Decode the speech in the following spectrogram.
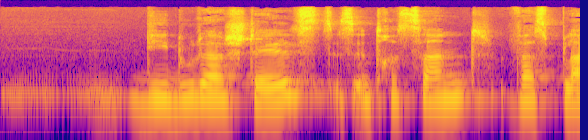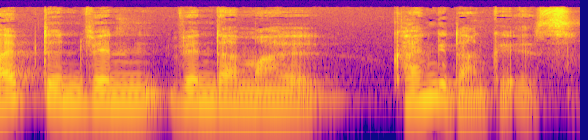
die du da stellst, ist interessant. Was bleibt denn, wenn, wenn da mal kein Gedanke ist?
